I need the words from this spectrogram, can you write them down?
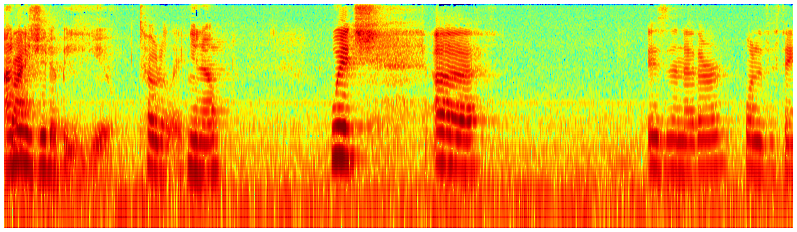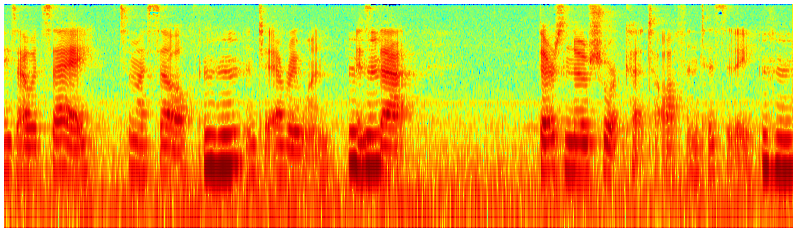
I Right. need you to be you. Totally. You know? Which, uh, is another one of the things I would say to myself Mm-hmm. and to everyone Mhm. is that there's no shortcut to authenticity. Mm-hmm.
